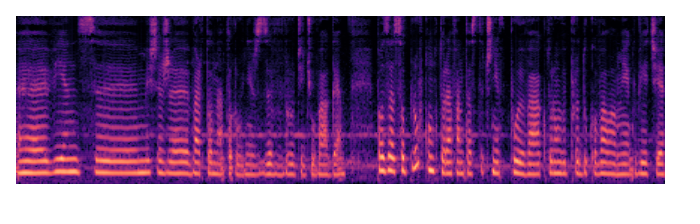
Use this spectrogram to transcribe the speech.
E, więc e, myślę, że warto na to również zwrócić uwagę. Poza soplówką, która fantastycznie wpływa, którą wyprodukowałam, jak wiecie,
